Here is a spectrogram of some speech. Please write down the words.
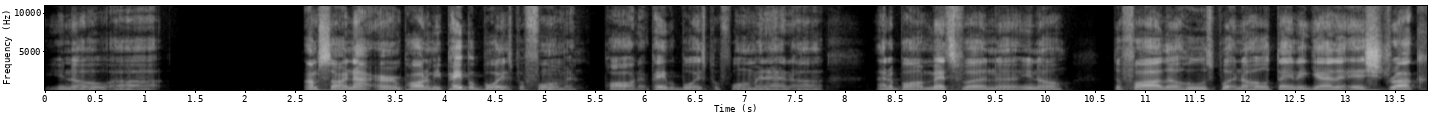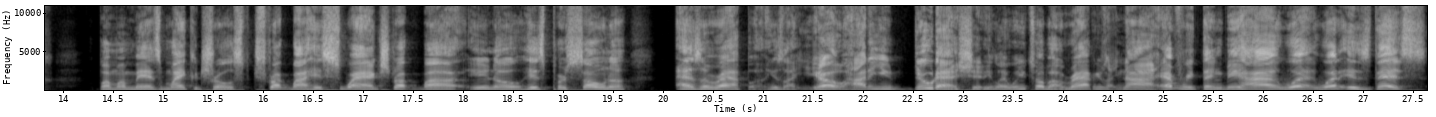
you know, uh I'm sorry, not Earn, pardon me, Paperboy is performing. Pardon. Paperboy is performing at uh at a bar mitzvah and uh, you know, the father who's putting the whole thing together is struck by my man's mic control, struck by his swag, struck by, you know, his persona as a rapper. He's like, yo, how do you do that shit? He's like, what are you talking about? Rap? He's like, nah, everything behind what what is this?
